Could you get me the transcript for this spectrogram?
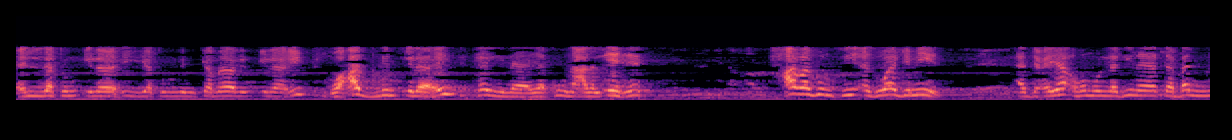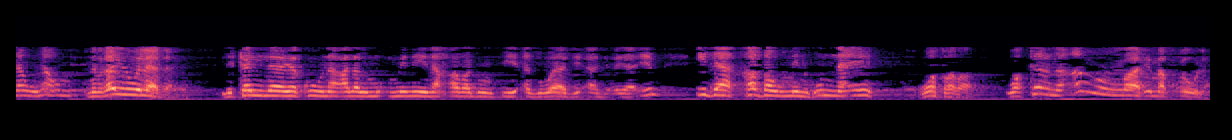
علة إلهية من كمال إلهي وعدل إلهي كي لا يكون على الإيه؟ حرج في أزواج مين؟ أدعيائهم الذين يتبنونهم من غير ولادة. لكي لا يكون على المؤمنين حرج في أزواج أدعيائهم. إذا قضوا منهن إيه؟ وطرا. وكان أمر الله مفعولا.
